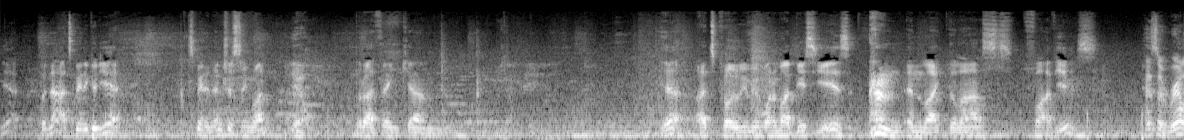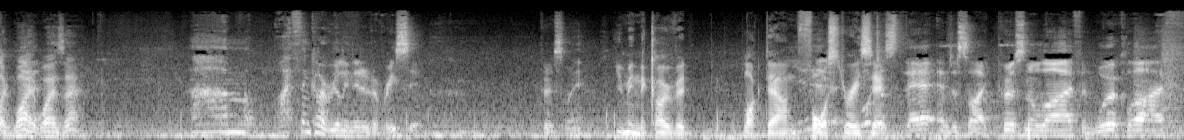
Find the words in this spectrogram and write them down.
Yeah, but no, it's been a good year. It's been an interesting one. Yeah. But I think, um, yeah, it's probably been one of my best years in like the last five years. Has it really? Why? Yeah. Why is that? Um, I think I really needed a reset, personally. You mean the COVID lockdown forced Yeah, well, reset? just that, and just like personal life and work life,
